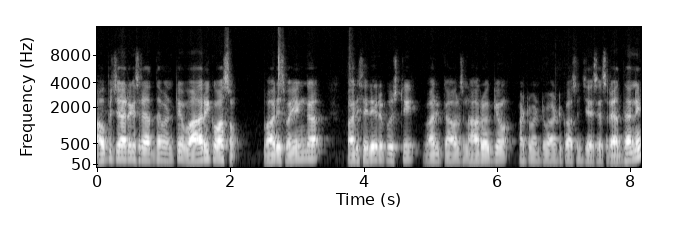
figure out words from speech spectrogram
ఔపచారిక శ్రాద్ధం అంటే వారి కోసం వారి స్వయంగా వారి శరీర పుష్టి వారికి కావాల్సిన ఆరోగ్యం అటువంటి వాటి కోసం చేసే శ్రాద్ధాన్ని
